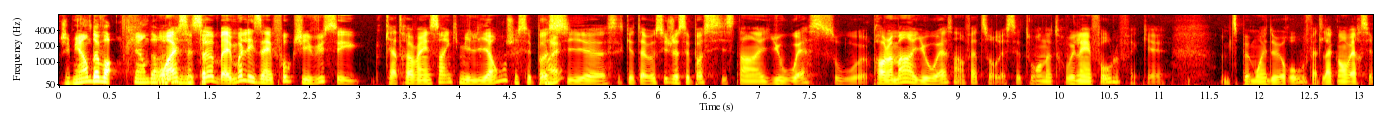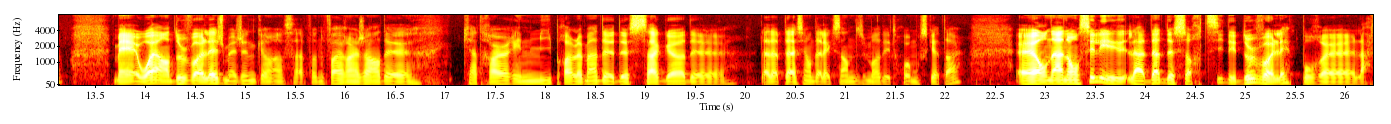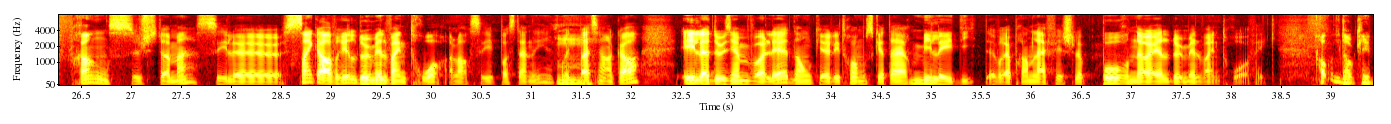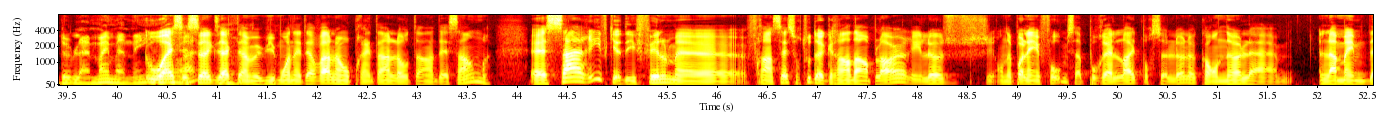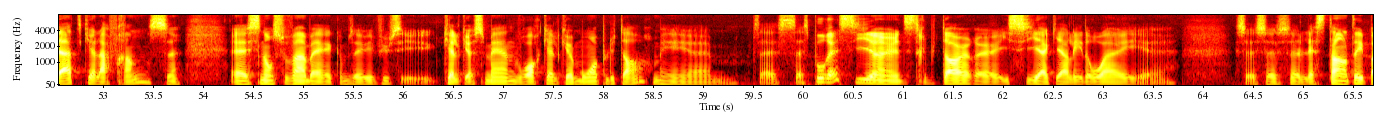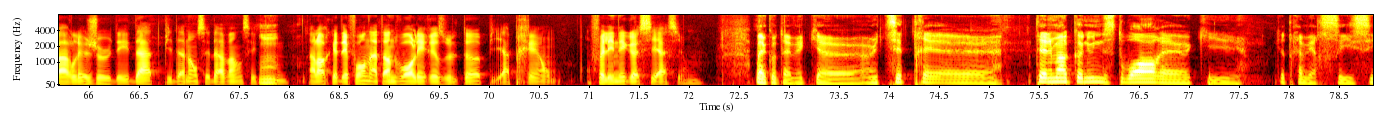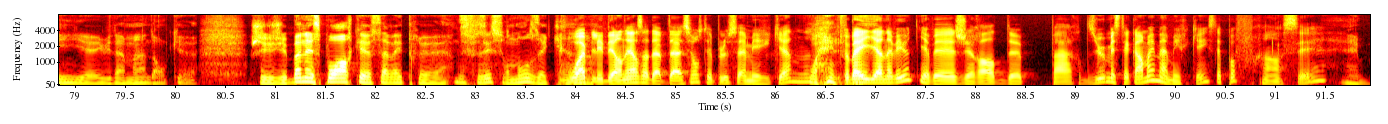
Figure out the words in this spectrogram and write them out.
j'ai bien hâte de voir. Ouais, c'est ça. Ben, moi, les infos que j'ai vues, c'est 85 millions. Je sais pas si euh, c'est ce que tu avais aussi. Je sais pas si c'est en US ou euh, probablement en US en fait sur le site où on a trouvé l'info. Fait que un petit peu moins d'euros, faites la conversion. Mais ouais, en deux volets, j'imagine que ça va nous faire un genre de 4 heures et demie probablement de, saga de l'adaptation d'Alexandre Dumas des Trois Mousquetaires. Euh, on a annoncé la date de sortie des deux volets pour euh, la France, justement. C'est le 5 avril 2023. Alors, c'est pas cette année, il faut être hmm. patient encore. Et le deuxième volet, donc euh, Les Trois Mousquetaires Milady, devrait prendre l'affiche pour Noël 2023. donc, les deux la même année. Ouais, c'est ça, exactement. Huit mois d'intervalle, l'un au printemps, l'autre en décembre. ça arrive qu'il y a des films français, surtout de grande ampleur, et là, on n'a pas l'info, mais ça pourrait l'être pour cela, qu'on a la, la même date que la France. Euh, sinon, souvent, ben, comme vous avez vu, c'est quelques semaines, voire quelques mois plus tard. Mais euh, ça, se pourrait si un distributeur euh, ici acquiert les droits et se, laisse tenter par le jeu des dates puis d'annoncer d'avance et mm. tout. Alors que des fois, on attend de voir les résultats puis après, on, fait les négociations. Ben écoute, avec un titre tellement connu, une histoire qui traversé ici, euh, évidemment. Donc, euh, j'ai bon espoir que ça va être euh, diffusé sur nos écrans. Ouais, les dernières adaptations, c'était plus américaine. Ben, il y en avait une, il y avait Gérard Depardieu, mais c'était quand même américain, c'était pas français.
